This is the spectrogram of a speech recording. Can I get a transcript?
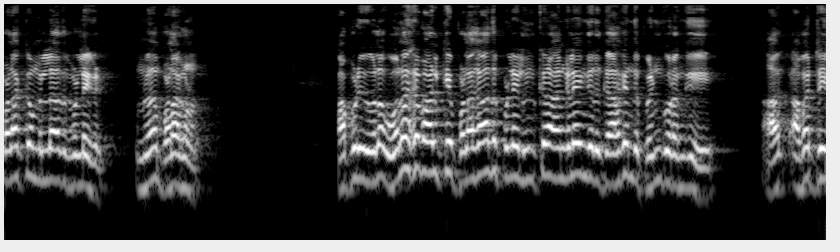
பழக்கம் இல்லாத பிள்ளைகள் தான் பழகணும். அப்படி உல உலக வாழ்க்கை பழகாத பிள்ளைகள் இருக்கிறாங்களேங்கிறதுக்காக இந்த பெண் குரங்கு அவற்றை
